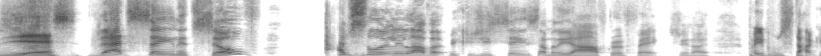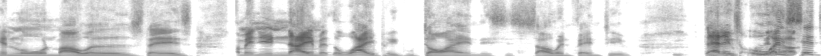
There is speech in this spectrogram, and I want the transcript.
Yes, that scene itself, absolutely love it because you see some of the after effects. You know, people stuck in lawnmowers. There's, I mean, you name it. The way people die in this is so inventive that You it's always out- said.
